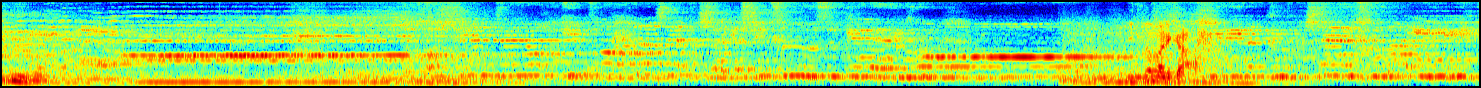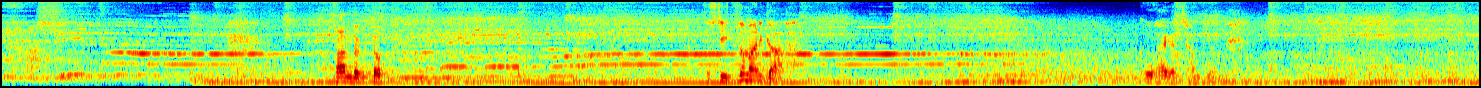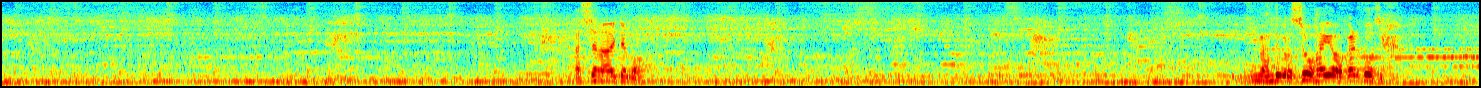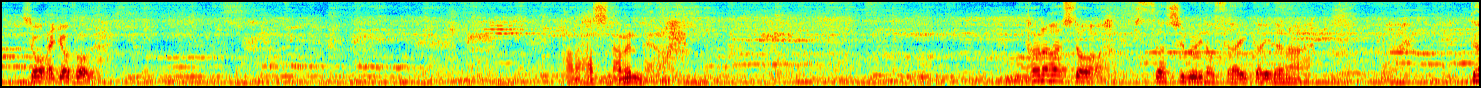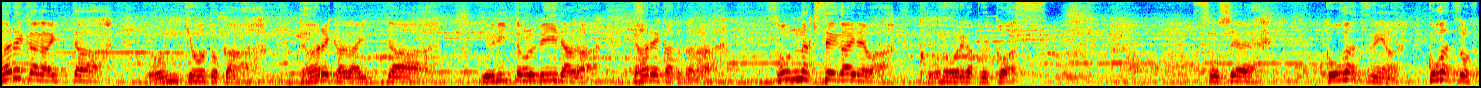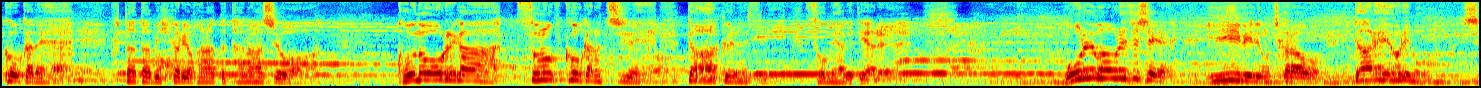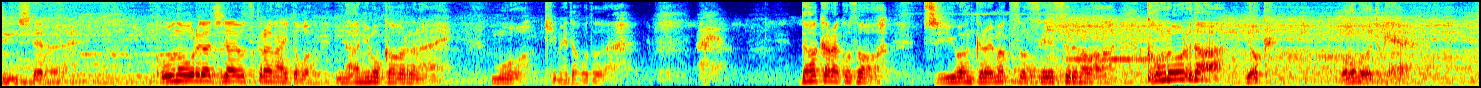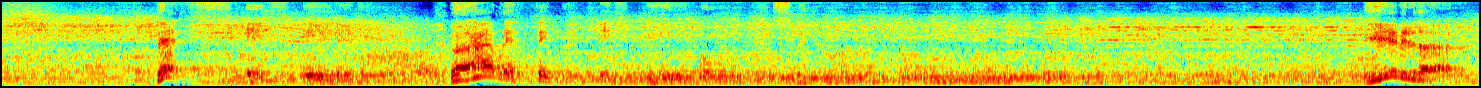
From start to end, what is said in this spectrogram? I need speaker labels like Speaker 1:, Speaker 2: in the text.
Speaker 1: いつの間にか。単独トップ。そしていつの間にか。後輩がチャンピオンで。明日の相手も。今のところ勝敗が分かりそうじゃん。勝敗予想が棚橋なめんなよ。棚橋と久しぶりの再会だな。誰かが言った。4強とか誰かが言った。ユニットのリーダーが誰かとかな。そんな既成概念はこの俺がぶっ壊す。そして5月には5月の福岡で再び光を放った棚橋をこの俺がその福岡の地でダークネスに染め上げてやる。俺は俺自身イービルの力を誰よりも信じてる。この俺が時代を作らないと何も変わらない。もう決めたことだ。だからこそ G1 クライマックスを制するのはこの俺だ。よく覚えとけ。This is evil. Everything is evil. 全てはイービルだ。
